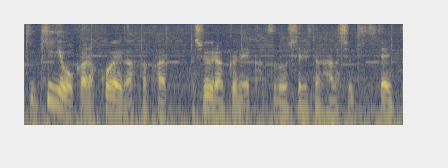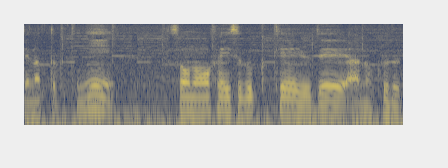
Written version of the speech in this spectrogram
企業から声がかかっ集落で活動してる人の話を聞きたいってなった時にその Facebook 経由であの来る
